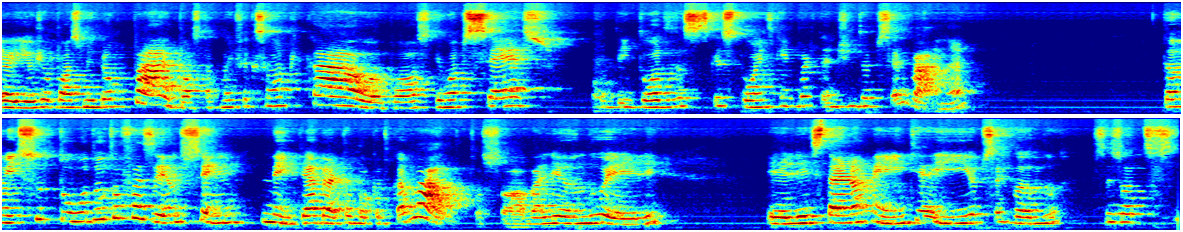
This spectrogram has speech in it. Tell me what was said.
aí eu já posso me preocupar, eu posso estar com uma infecção apical, eu posso ter um abscesso. Então, tem todas essas questões que é importante a gente observar, né? Então, isso tudo eu estou fazendo sem nem ter aberto a boca do cavalo. Estou só avaliando ele, ele externamente, aí observando esses outros,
